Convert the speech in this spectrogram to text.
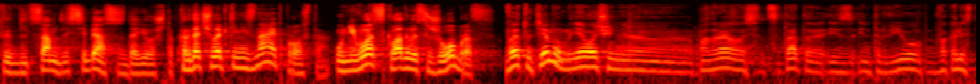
ты для- сам для себя создаешь. что- Когда человек тебя не знает просто, у него складывается же образ. В эту тему мне очень э, понравилась цитата из интервью вокалиста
